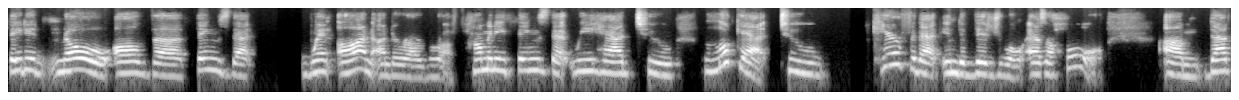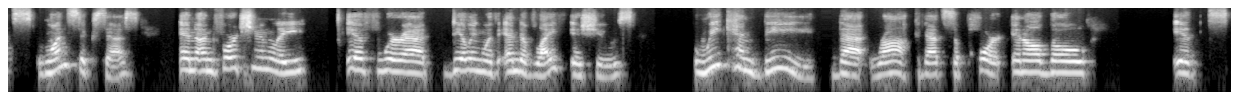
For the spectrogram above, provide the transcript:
they didn't know all the things that went on under our roof, how many things that we had to look at to care for that individual as a whole. Um, that's one success. And unfortunately, if we're at dealing with end of life issues, we can be that rock, that support. And although it's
